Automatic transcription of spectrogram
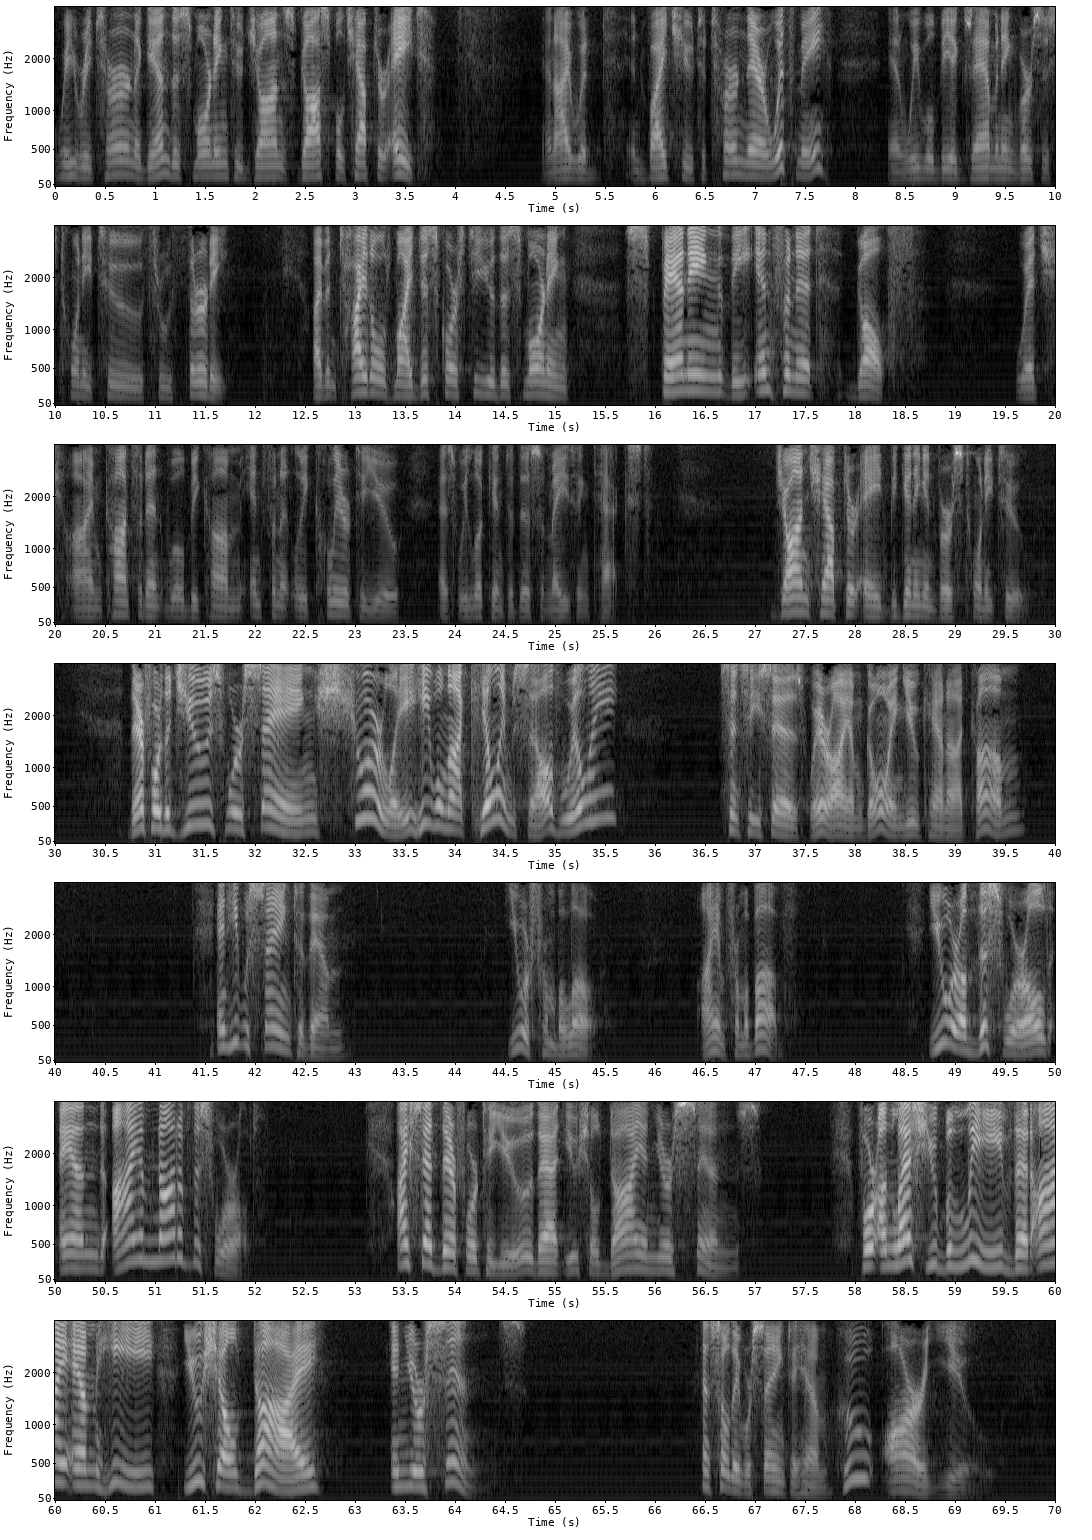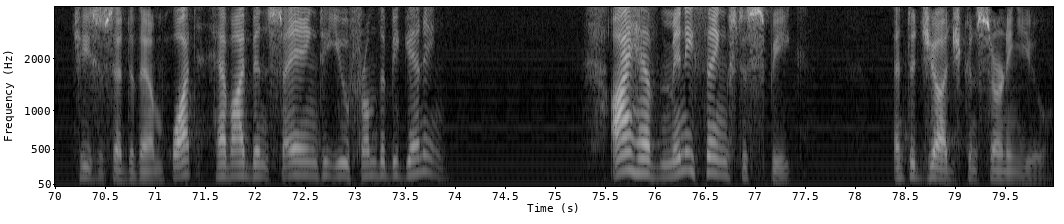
We return again this morning to John's Gospel, chapter 8. And I would invite you to turn there with me, and we will be examining verses 22 through 30. I've entitled my discourse to you this morning, Spanning the Infinite Gulf, which I'm confident will become infinitely clear to you as we look into this amazing text. John chapter 8, beginning in verse 22. Therefore, the Jews were saying, Surely he will not kill himself, will he? Since he says, Where I am going, you cannot come. And he was saying to them, You are from below, I am from above. You are of this world, and I am not of this world. I said, therefore, to you that you shall die in your sins. For unless you believe that I am He, you shall die in your sins. And so they were saying to him, Who are you? Jesus said to them, What have I been saying to you from the beginning? I have many things to speak and to judge concerning you,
